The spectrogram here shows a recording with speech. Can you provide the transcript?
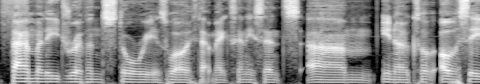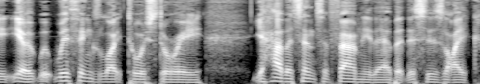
family-driven story as well, if that makes any sense. Um, you know, cause obviously, you know, with, with things like Toy Story, you have a sense of family there, but this is like,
